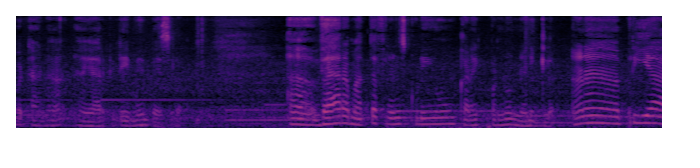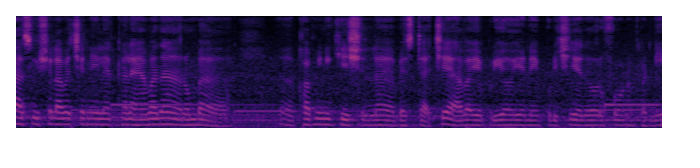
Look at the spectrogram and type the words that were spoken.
பட் ஆனால் நான் யாருக்கிட்டேயுமே பேசலை. வேறு மற்ற ஃப்ரெண்ட்ஸ் கூடயும் கனெக்ட் பண்ணணும்னு நினைக்கல. ஆனால் பிரியா அஸ்யூஷுவல் அவள் சென்னையில் இருக்காள் அவள் தான் ரொம்ப கம்யூனிகேஷனில் பெஸ்ட்டாச்சு அவள் எப்படியோ என்னை பிடிச்சி ஏதோ ஒரு ஃபோனை பண்ணி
